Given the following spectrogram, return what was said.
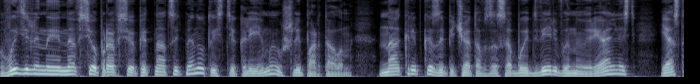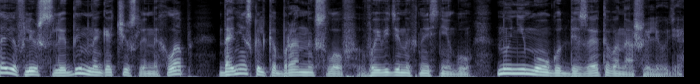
Выделенные на все про все 15 минут истекли, и мы ушли порталом, накрепко запечатав за собой дверь в иную реальность и оставив лишь следы многочисленных лап да несколько бранных слов, выведенных на снегу. Но не могут без этого наши люди.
